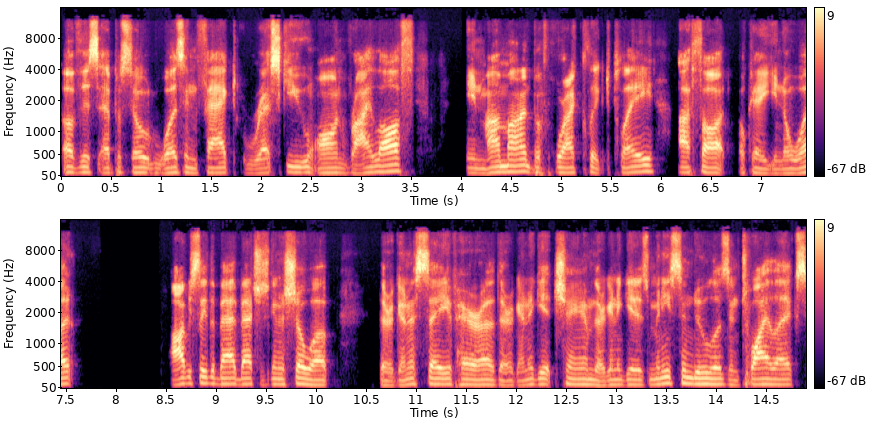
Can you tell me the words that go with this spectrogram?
of this episode was, in fact, Rescue on Ryloth, in my mind, before I clicked play, I thought, okay, you know what? Obviously, the Bad Batch is going to show up. They're going to save Hera. They're going to get Cham. They're going to get as many Syndullas and Twi'leks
